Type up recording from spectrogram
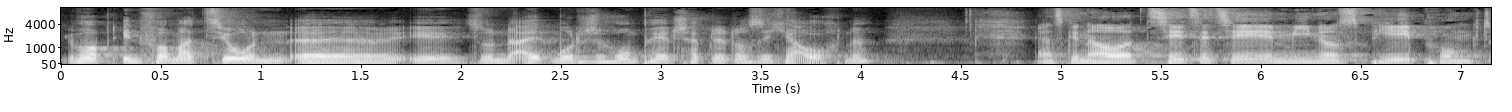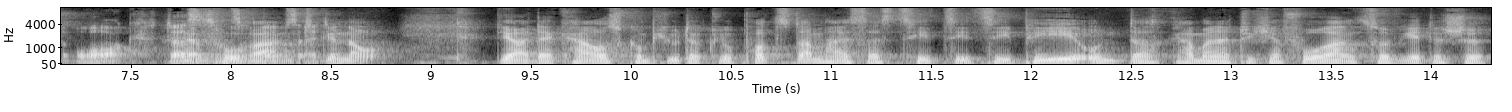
Überhaupt Informationen, äh, so eine altmodische Homepage habt ihr doch sicher auch, ne? Ganz genau, ccc-p.org. Das Hervorragend, ist genau. Ja, der Chaos Computer Club Potsdam heißt das CCCP und da kann man natürlich hervorragend sowjetische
